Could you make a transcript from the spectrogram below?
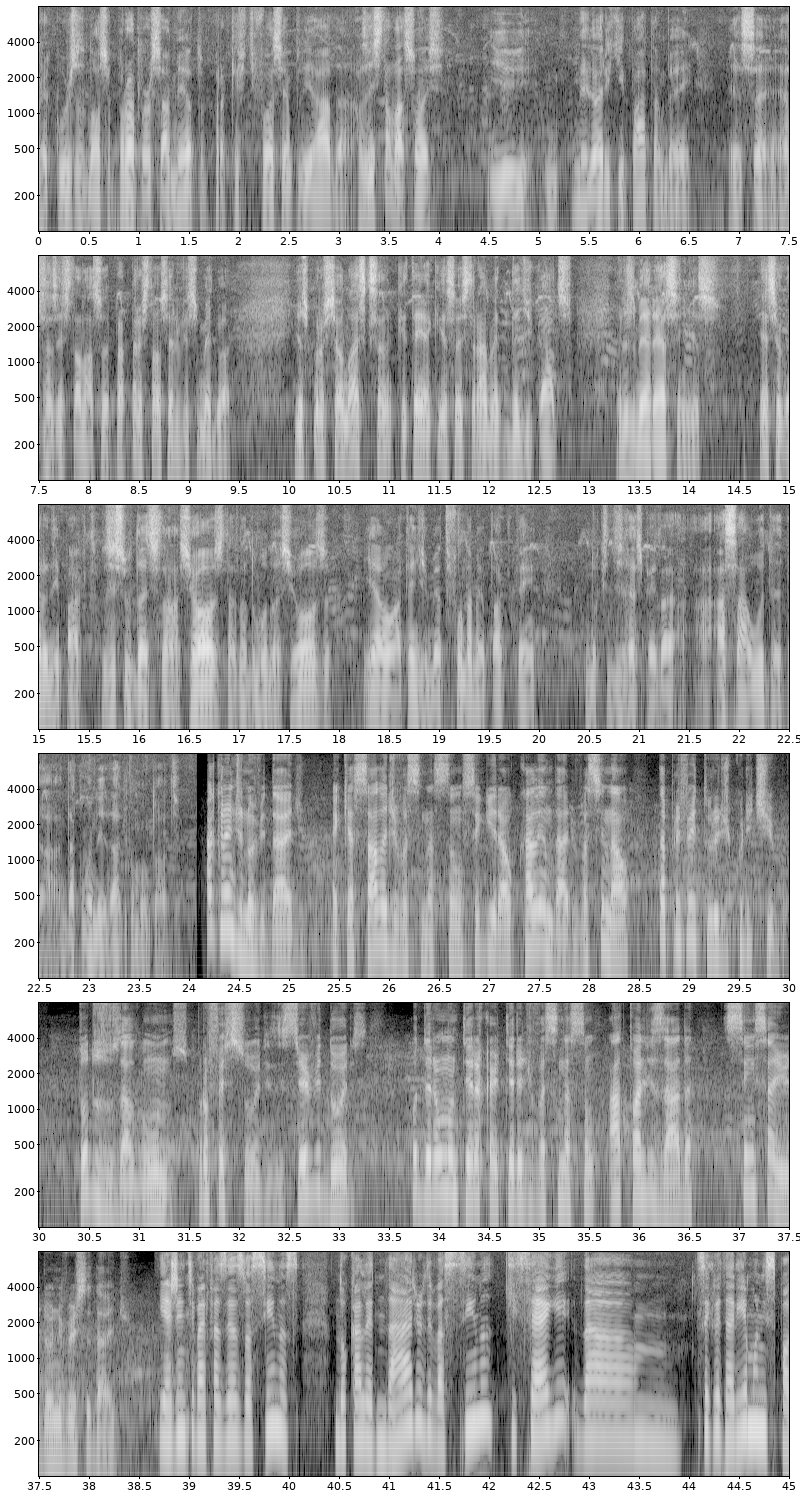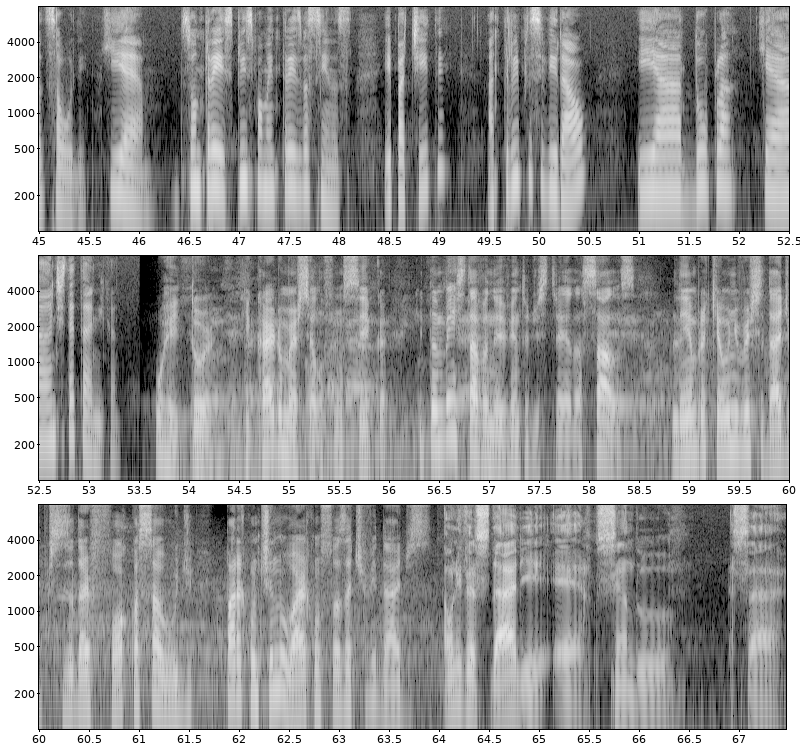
recursos do nosso próprio orçamento para que fosse ampliada as instalações e melhor equipar também essa, essas instalações para prestar um serviço melhor. E os profissionais que, são, que tem aqui são extremamente dedicados, eles merecem isso. Esse é o grande impacto. Os estudantes estão ansiosos, está todo mundo ansioso, e é um atendimento fundamental que tem no que diz respeito à, à saúde da, da comunidade como um todo. A grande novidade é que a sala de vacinação seguirá o calendário vacinal da Prefeitura de Curitiba. Todos os alunos, professores e servidores poderão manter a carteira de vacinação atualizada sem sair da universidade. E a gente vai fazer as vacinas do calendário de vacina que segue da hum, Secretaria Municipal de Saúde, que é são três, principalmente três vacinas: hepatite, a tríplice viral e a dupla, que é a antitetânica. O reitor, Ricardo Marcelo Fonseca, que também estava no evento de estreia das salas, lembra que a universidade precisa dar foco à saúde para continuar com suas atividades. A universidade, é, sendo essa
